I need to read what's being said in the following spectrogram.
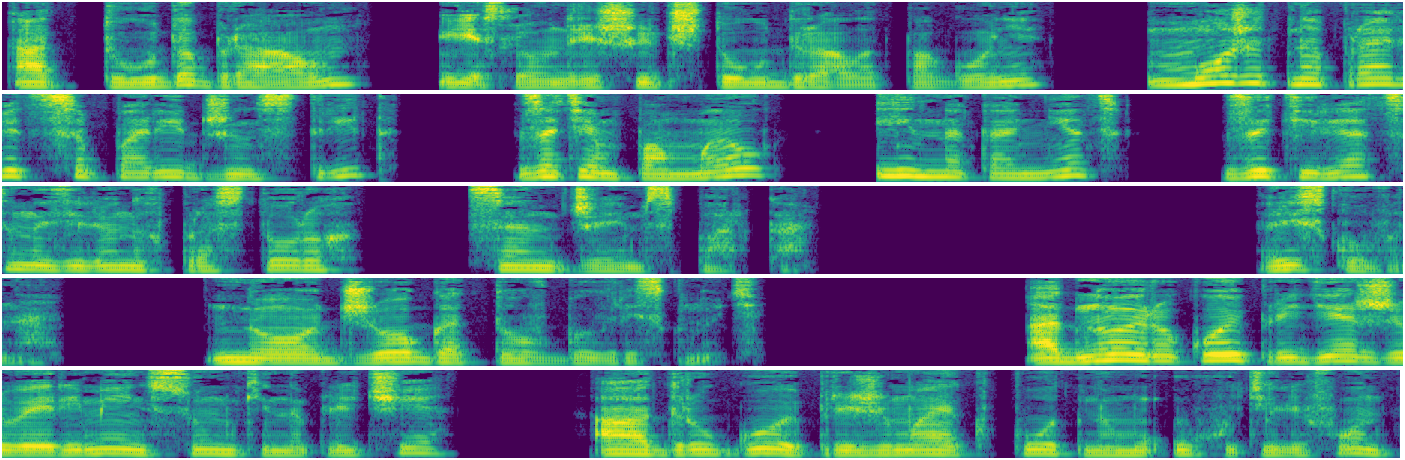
Оттуда Браун, если он решит, что удрал от погони, может направиться по Риджин-стрит, затем по Мел и, наконец, затеряться на зеленых просторах Сент-Джеймс-парка. Рискованно, но Джо готов был рискнуть. Одной рукой придерживая ремень сумки на плече, а другой прижимая к потному уху телефон,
